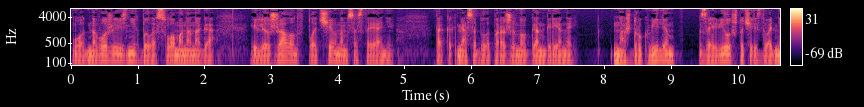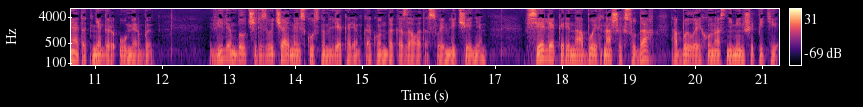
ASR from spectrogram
У одного же из них была сломана нога, и лежал он в плачевном состоянии, так как мясо было поражено гангреной. Наш друг Вильям заявил, что через два дня этот негр умер бы. Вильям был чрезвычайно искусным лекарем, как он доказал это своим лечением. Все лекари на обоих наших судах, а было их у нас не меньше пяти,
